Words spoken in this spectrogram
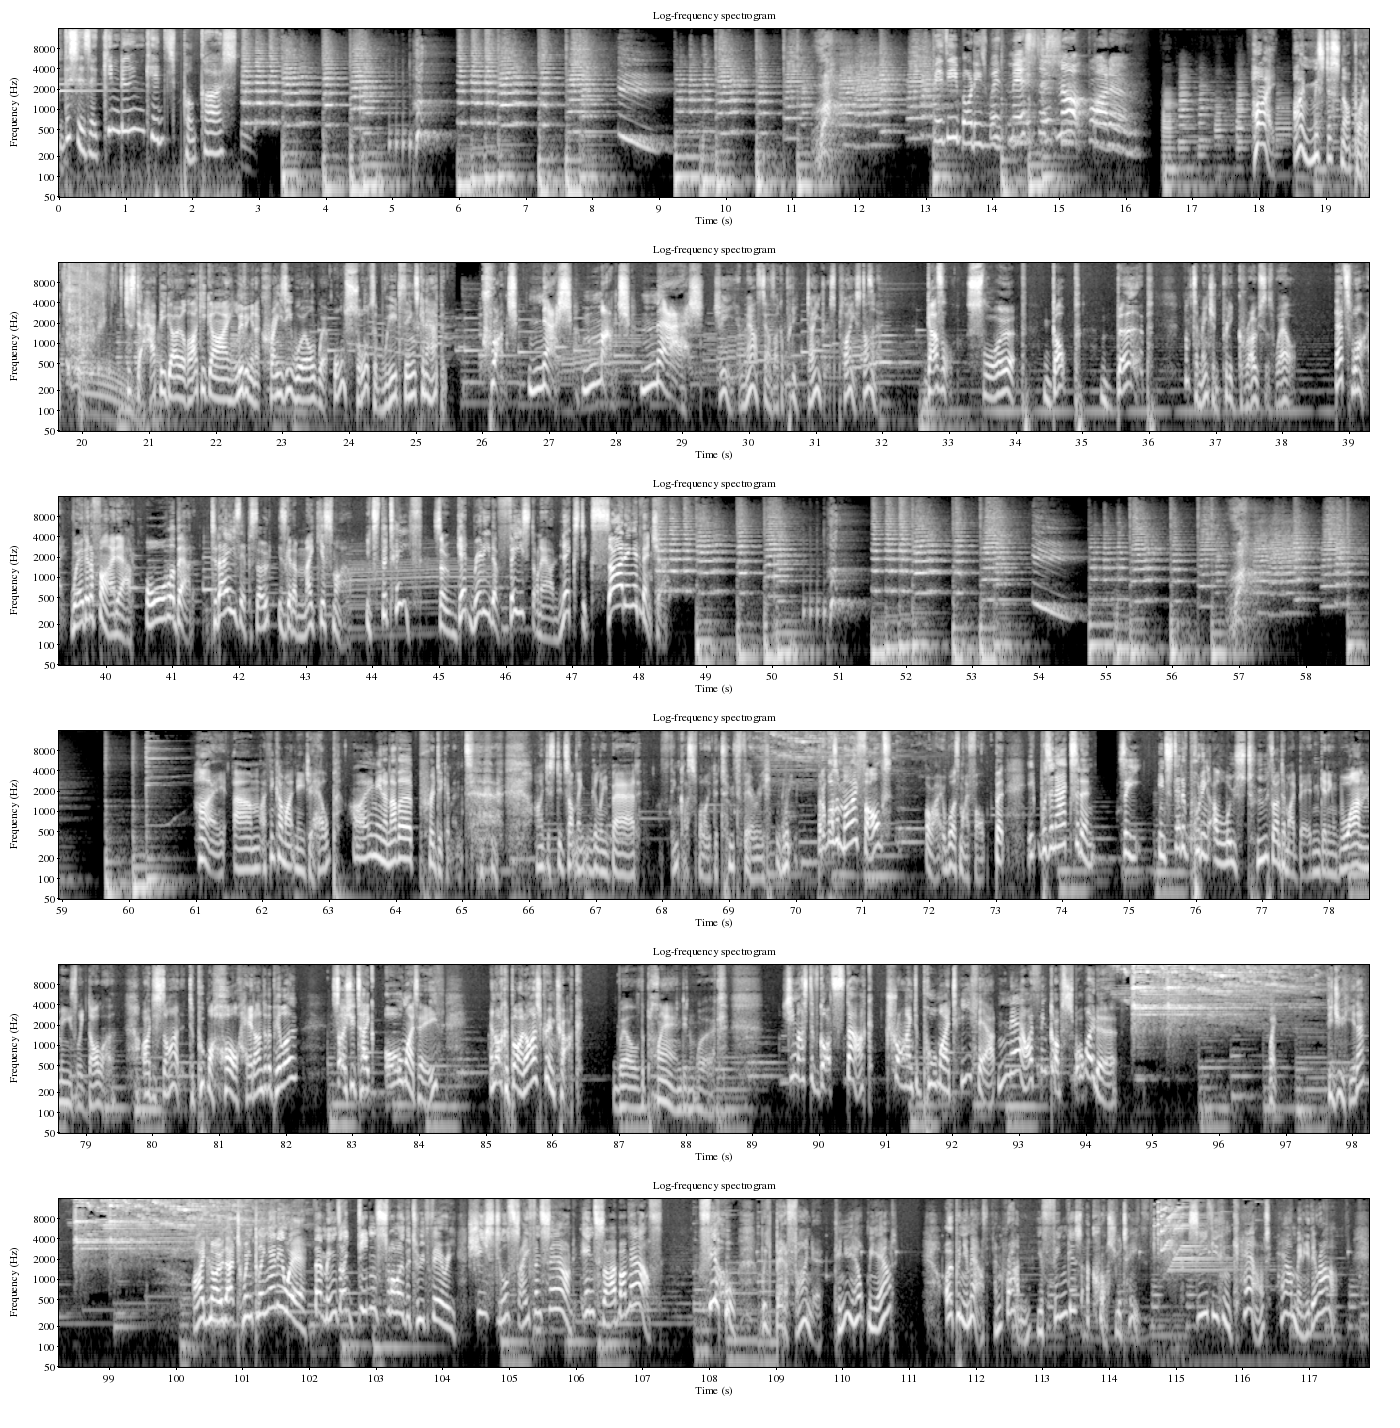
This is a Kinderling Kids podcast. Busy Bodies with Mr. Snotbottom. Hi, I'm Mr. Snotbottom. Just a happy go lucky guy living in a crazy world where all sorts of weird things can happen. Crunch, gnash, munch, mash. Gee, your mouth sounds like a pretty dangerous place, doesn't it? Guzzle, slurp, gulp, burp. Not to mention pretty gross as well. That's why we're going to find out all about it. Today's episode is going to make you smile. It's the teeth. So get ready to feast on our next exciting adventure. Hi, um, I think I might need your help. I'm in another predicament. I just did something really bad. I think I swallowed the tooth fairy. but it wasn't my fault. Alright, it was my fault, but it was an accident. See, instead of putting a loose tooth under my bed and getting one measly dollar, I decided to put my whole head under the pillow so she'd take all my teeth and I could buy an ice cream truck. Well, the plan didn't work. She must have got stuck trying to pull my teeth out. Now I think I've swallowed her. Wait, did you hear that? I'd know that twinkling anywhere. That means I didn't swallow the tooth fairy. She's still safe and sound inside my mouth. Phew, we better find her. Can you help me out? Open your mouth and run your fingers across your teeth. See if you can count how many there are.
